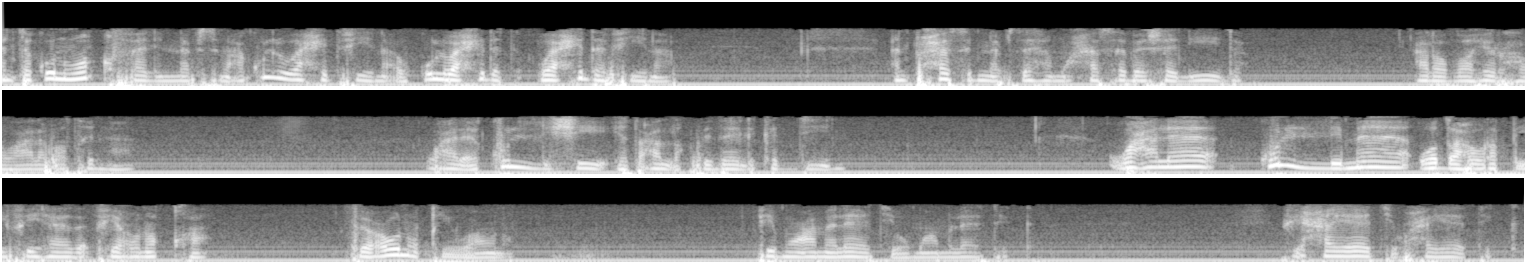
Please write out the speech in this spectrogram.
أن تكون وقفة للنفس مع كل واحد فينا أو كل واحدة, واحدة فينا. أن تحاسب نفسها محاسبة شديدة على ظاهرها وعلى باطنها. وعلى كل شيء يتعلق بذلك الدين. وعلى كل ما وضعه ربي في هذا في عنقها. في عنقي وعنق في معاملاتي ومعاملاتك في حياتي وحياتك.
